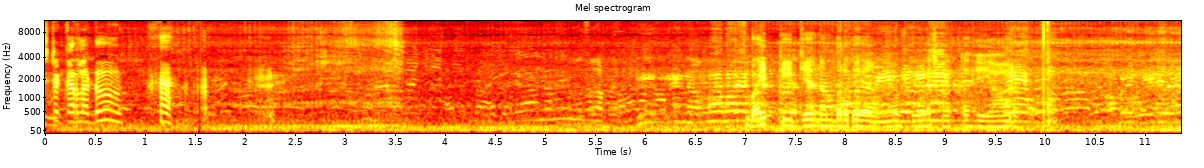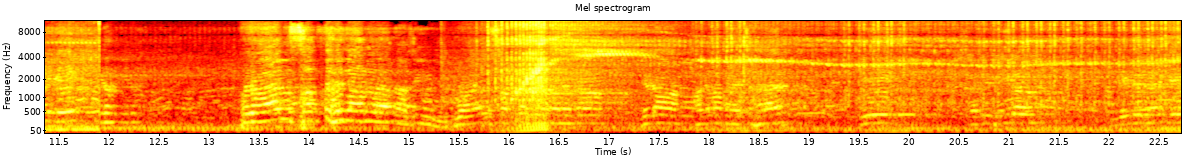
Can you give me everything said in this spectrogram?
ਸਟicker ਲੱਡੂ। ਬਾਈ ਤੀਜੇ ਨੰਬਰ ਤੇ ਆ। ਫੋਨ 7000 ਰੋਇਲ 7000 ਵਾਲਾ ਦਾ ਜੀ। ਰੋਇਲ 7000 ਵਾਲਾ ਦਾ ਜਿਹੜਾ ਅਗਲਾ ਮੈਚ ਹੈ ਇਹ ਸਾਡੇ ਵੀਰ ਲੀਡਰ ਰਹਿਣਗੇ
